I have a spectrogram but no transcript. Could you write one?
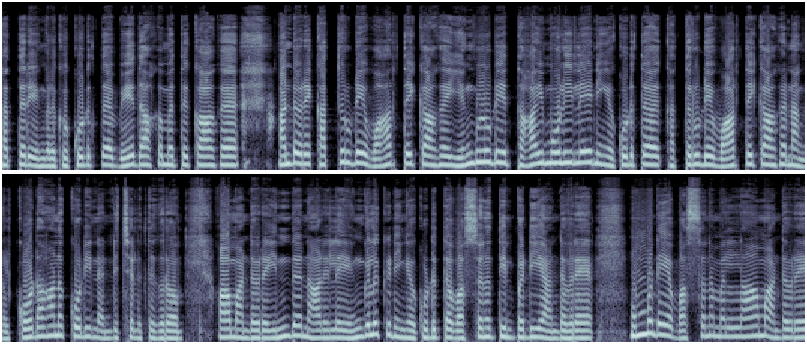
கத்தர் எங்களுக்கு கொடுத்த வேதாகமத்துக்காக ஆண்டவரே கத்தருடைய வார்த்தை வார்த்தைக்காக எங்களுடைய தாய்மொழியிலே நீங்க கொடுத்த கத்தருடைய வார்த்தைக்காக நாங்கள் கோடான கோடி நன்றி செலுத்துகிறோம். ஆமாண்டவரை இந்த நாளிலே எங்களுக்கு நீங்க கொடுத்த வசனத்தின்படி ஆண்டவரே உம்முடைய வசனமெல்லாம் ஆண்டவரே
